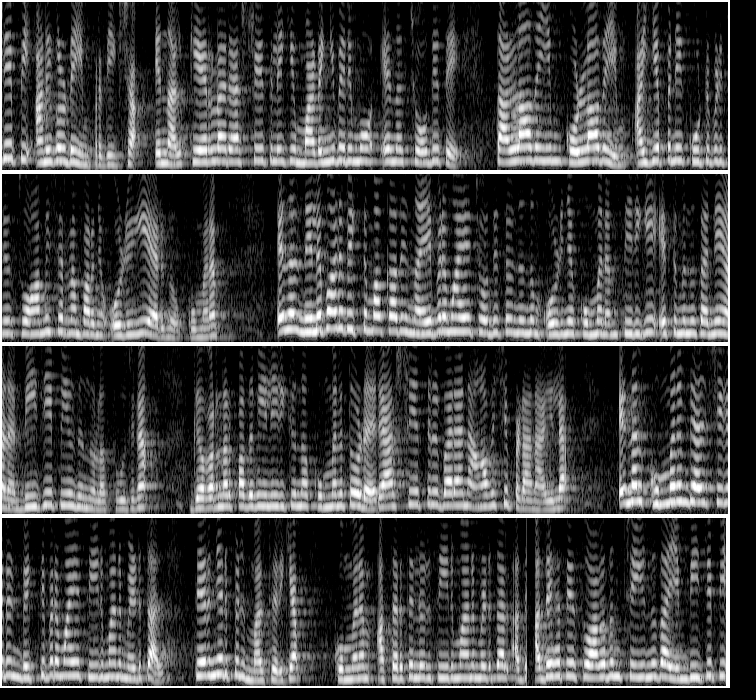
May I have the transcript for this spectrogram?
ജെ പി അണികളുടെയും പ്രതീക്ഷ. എന്നാൽ കേരള രാഷ്ട്രീയത്തിലേക്ക് മടങ്ങി വരുമോ എന്ന ചോദ്യത്തെ തള്ളാതെയും കൊള്ളാതെയും അയ്യപ്പനെ കൂട്ടുപിടിച്ച് സ്വാമി ശരണം പറഞ്ഞു ഒഴുകിയായിരുന്നു കുമ്മനം. എന്നാൽ നിലപാട് വ്യക്തമാക്കാതെ നയപരമായ ചോദ്യത്തിൽ നിന്നും ഒഴിഞ്ഞ കുമ്മനം തിരികെ എത്തുമെന്ന് തന്നെയാണ് ബി ജെ പിയിൽ നിന്നുള്ള സൂചന. ഗവർണർ പദവിയിലിരിക്കുന്ന കുമ്മനത്തോട് രാഷ്ട്രീയത്തിൽ വരാൻ ആവശ്യപ്പെടാനായില്ല. എന്നാൽ കുമ്മനം രാജശേഖരൻ വ്യക്തിപരമായ തീരുമാനമെടുത്താൽ തെരഞ്ഞെടുപ്പിൽ മത്സരിക്കാം. കുമ്മനം അത്തരത്തിലൊരു തീരുമാനമെടുത്താൽ അദ്ദേഹത്തെ സ്വാഗതം ചെയ്യുന്നതായും ബി ജെ പി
